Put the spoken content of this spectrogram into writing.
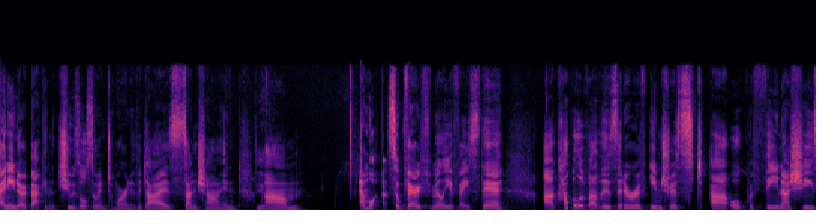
and you know, back in the, she was also in Tomorrow Never Dies, Sunshine. Yeah. Um, and whatnot. So very familiar face there. A couple of others that are of interest. Uh, Awkwafina, she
